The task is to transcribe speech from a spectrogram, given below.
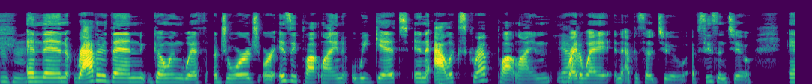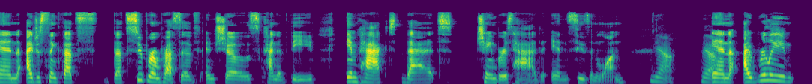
Mhm. and then rather than going with a george or izzy plotline we get an alex karev plotline Yeah. right away in episode two of season two and i just think that's that's super impressive and shows kind of the impact that chambers had in season one. Yeah yeah. And i really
